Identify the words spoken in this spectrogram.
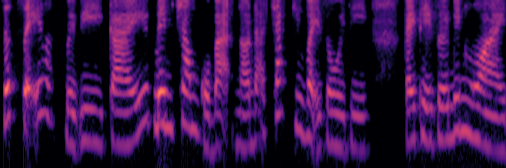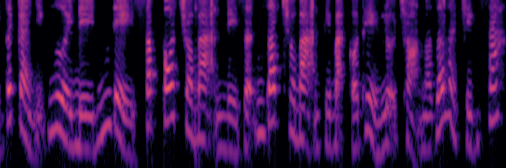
rất dễ thôi bởi vì cái bên trong của bạn nó đã chắc như vậy rồi thì cái thế giới bên ngoài tất cả những người đến để support cho bạn để dẫn dắt cho bạn thì bạn có thể lựa chọn nó rất là chính xác.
